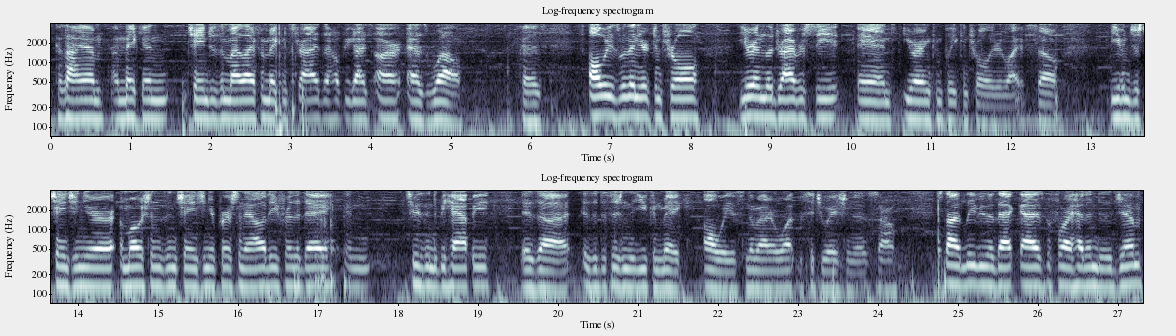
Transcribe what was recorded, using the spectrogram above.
because I am. I'm making changes in my life. I'm making strides. I hope you guys are as well because it's always within your control. You're in the driver's seat and you are in complete control of your life. So even just changing your emotions and changing your personality for the day and choosing to be happy is a, is a decision that you can make always, no matter what the situation is. So just thought I'd leave you with that, guys, before I head into the gym,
